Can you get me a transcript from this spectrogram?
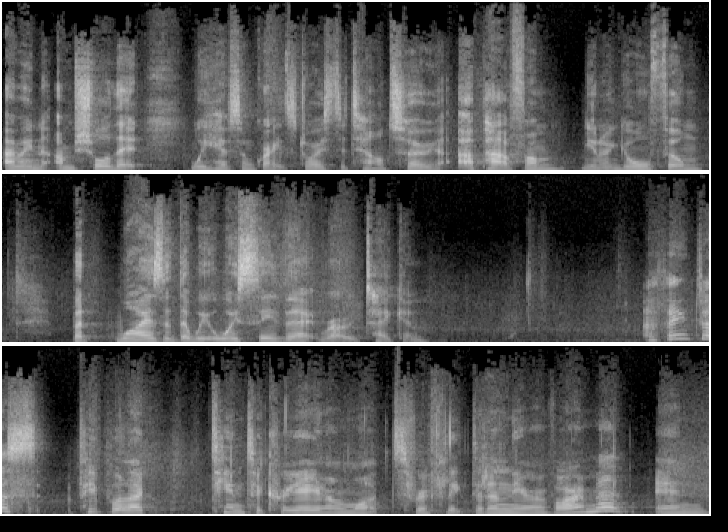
I mean, I'm sure that we have some great stories to tell too, apart from you know your film. But why is it that we always see that road taken? I think just people like tend to create on what's reflected in their environment, and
